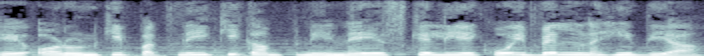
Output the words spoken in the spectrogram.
थे और उनकी पत्नी की कंपनी ने इसके लिए कोई बिल नहीं दिया।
